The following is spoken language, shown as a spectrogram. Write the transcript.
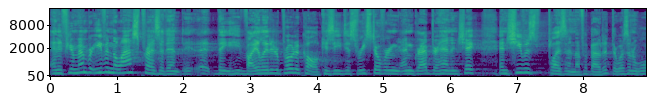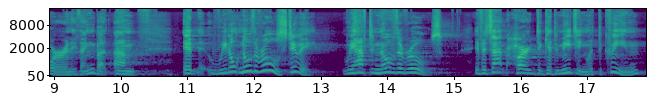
And if you remember, even the last president, uh, they, he violated a protocol because he just reached over and, and, grabbed her hand and shake. And she was pleasant enough about it. There wasn't a war or anything. But um, it, we don't know the rules, do we? We have to know the rules. If it's that hard to get a meeting with the queen,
